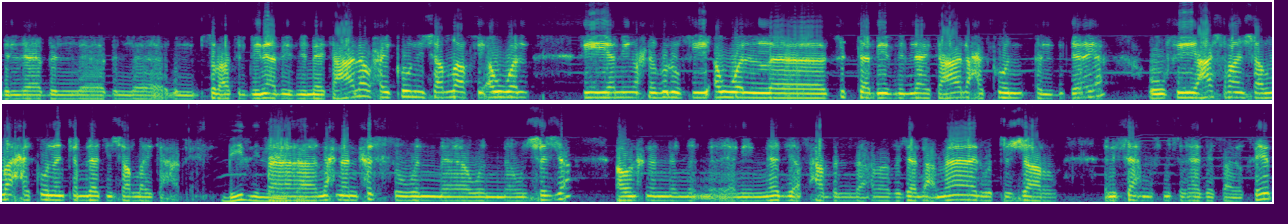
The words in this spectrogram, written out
بال بال بال بسرعة البناء بإذن الله تعالى. وحيكون إن شاء الله في أول في يعني نحن نقولوا في أول آه، ستة بإذن الله تعالى حتكون البداية وفي عشرة إن شاء الله حيكون انكملات إن شاء الله تعالى يعني بإذن الله. فنحن نحس ون ون ونشجع أو نحن يعني ننادي أصحاب ال- رجال الأعمال والتجار اللي يساهموا في مثل هذه فعل الخير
